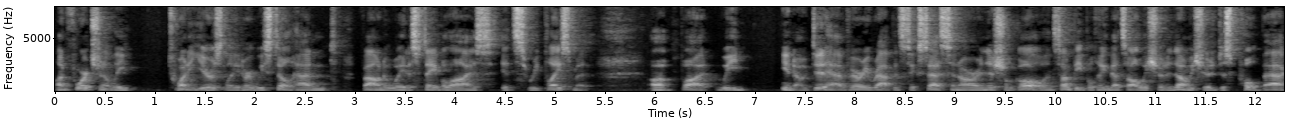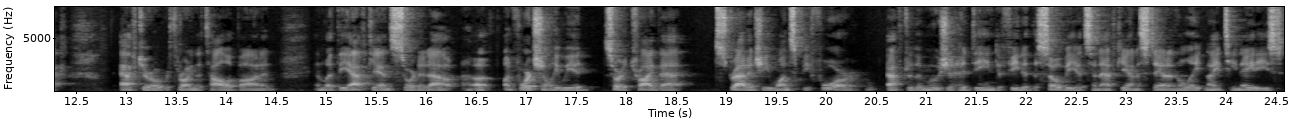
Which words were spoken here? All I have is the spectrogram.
Unfortunately, 20 years later, we still hadn't found a way to stabilize its replacement. Uh, but we, you know, did have very rapid success in our initial goal. And some people think that's all we should have done. We should have just pulled back after overthrowing the Taliban and, and let the Afghans sort it out. Uh, unfortunately, we had sort of tried that strategy once before after the Mujahideen defeated the Soviets in Afghanistan in the late 1980s.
